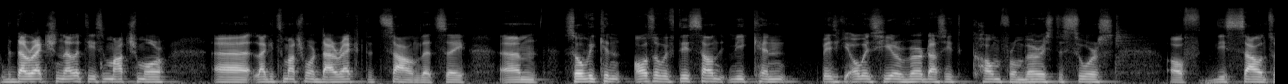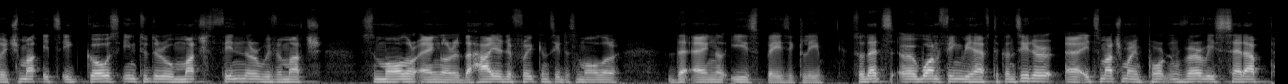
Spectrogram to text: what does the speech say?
the directionality is much more, uh, like it's much more directed sound, let's say. Um, so we can also with this sound, we can basically always hear where does it come from, where is the source of this sound. So it's, it's, it goes into the room much thinner with a much smaller angle. The higher the frequency, the smaller the angle is basically. So that's uh, one thing we have to consider. Uh, it's much more important where we set up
